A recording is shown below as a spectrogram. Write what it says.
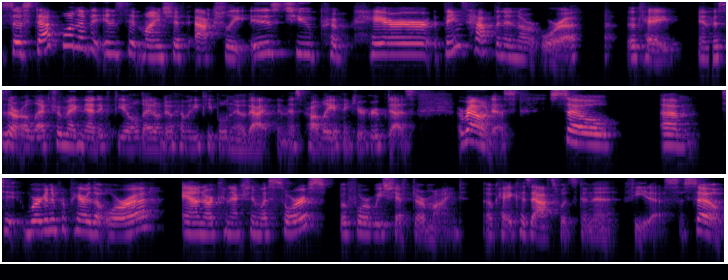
so step one of the instant mind shift actually is to prepare. Things happen in our aura. Okay, and this is our electromagnetic field. I don't know how many people know that in this. Probably, I think your group does around us. So, um, to, we're going to prepare the aura and our connection with source before we shift our mind. Okay, because that's what's going to feed us. So,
